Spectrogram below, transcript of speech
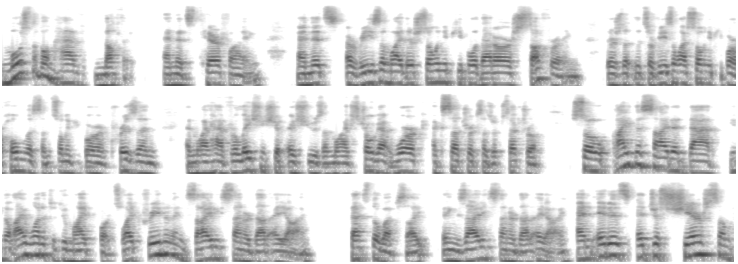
most of them have nothing. And it's terrifying. And it's a reason why there's so many people that are suffering. There's a, it's a reason why so many people are homeless and so many people are in prison and why I have relationship issues and why I struggle at work, etc., etc., etc. So I decided that, you know, I wanted to do my part. So I created anxietycenter.ai that's the website, anxietycenter.ai. And it is, it just shares some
